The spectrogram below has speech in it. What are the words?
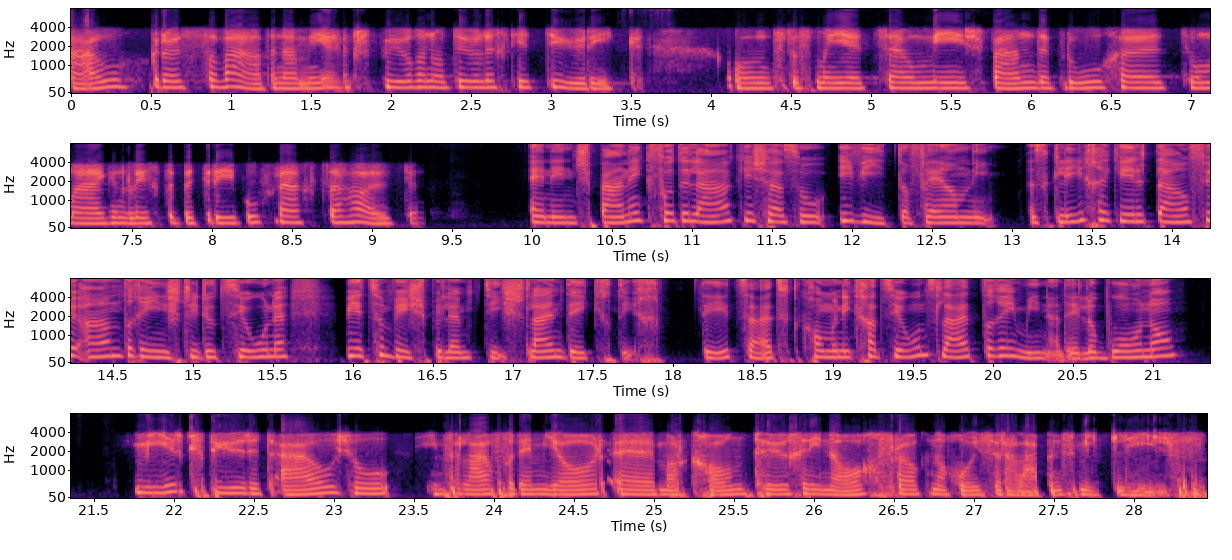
auch grösser werden. Auch wir spüren natürlich die Teuerung. Und dass wir jetzt auch mehr Spenden brauchen, um eigentlich den Betrieb aufrechtzuerhalten. Eine Entspannung von der Lage ist also in weiter Ferne. Das Gleiche gilt auch für andere Institutionen, wie zum Beispiel im Tischlein Deck dich. Dort sagt die Kommunikationsleiterin Mina Dello Buono, wir spüren auch schon im Verlauf von dem Jahr eine markant höhere Nachfrage nach unserer Lebensmittelhilfe.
